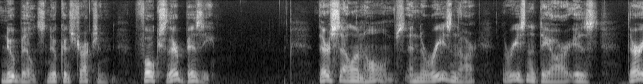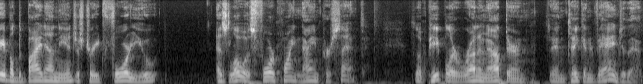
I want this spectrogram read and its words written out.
new builds, new construction. Folks, they're busy. They're selling homes. And the reason are the reason that they are is they're able to buy down the interest rate for you as low as 4.9%. So people are running out there and, and taking advantage of that.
